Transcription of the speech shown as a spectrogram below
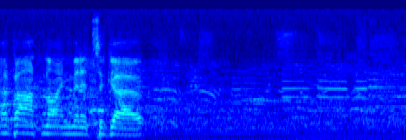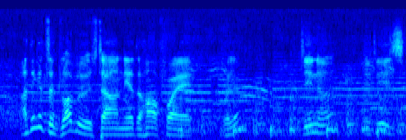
about nine minutes ago. I think it's Ndlovu who's down near the halfway, William. Do you know? It is.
